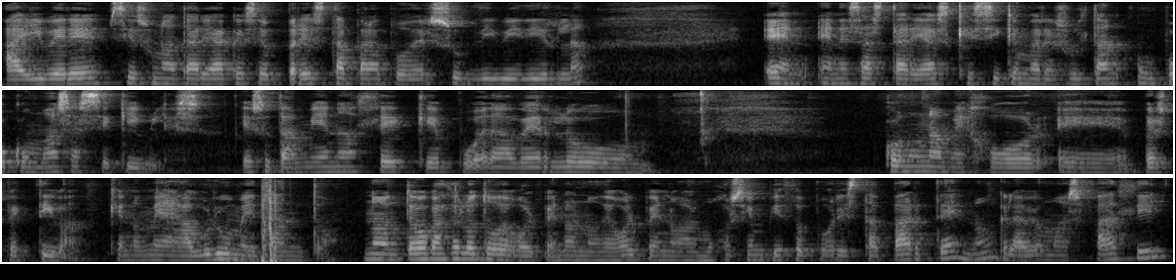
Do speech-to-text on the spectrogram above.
ahí veré si es una tarea que se presta para poder subdividirla en, esas tareas que sí que me resultan un poco más asequibles. Eso también hace que pueda verlo con una mejor eh, perspectiva, que no me abrume tanto. No, tengo que hacerlo todo de golpe, no, no, de golpe no. A lo mejor si empiezo por esta parte, ¿no? que la veo más fácil,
